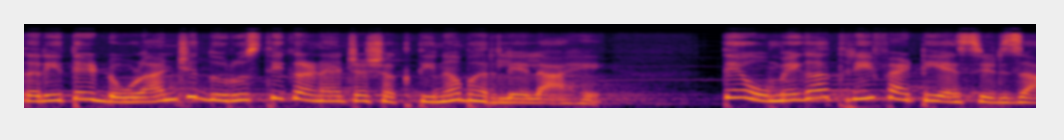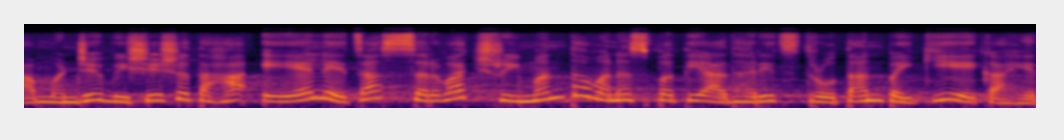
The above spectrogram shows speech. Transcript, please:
तरी ते डोळांची दुरुस्ती करण्याच्या शक्तीनं भरलेलं आहे. ते ओमेगा थ्री फॅटी ॲसिडचा म्हणजे विशेषत ए एल एचा सर्वात श्रीमंत वनस्पती आधारित स्रोतांपैकी एक आहेत.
